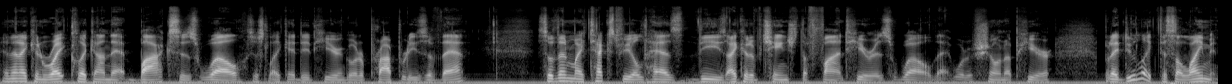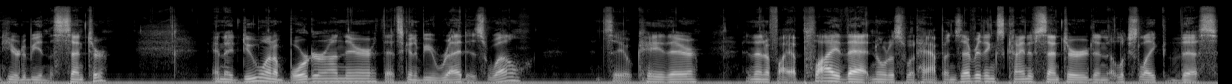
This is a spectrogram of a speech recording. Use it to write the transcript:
and then I can right click on that box as well just like I did here and go to properties of that so then my text field has these. I could have changed the font here as well. That would have shown up here. But I do like this alignment here to be in the center. And I do want a border on there that's going to be red as well. And say OK there. And then if I apply that, notice what happens. Everything's kind of centered and it looks like this.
